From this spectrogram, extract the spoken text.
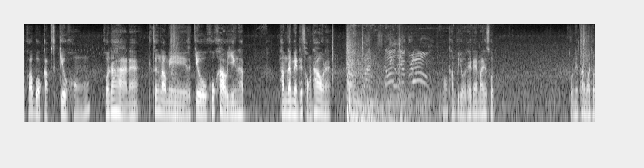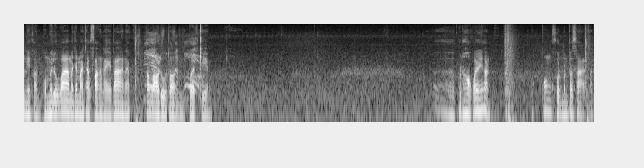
แล้วก็บวกกับสกิลของพลทหารนะฮะซึ่งเรามีสกิลคุกเข่ายิงนะครับทำดาเมจได้สองเท่านะ ต้องทำประโยชน์ให้ได้มากที่สุดตรงนี้ตั้งไว้ตรงนี้ก่อน ผมไม่รู้ว่ามันจะมาจากฝั่งไหนบ้างนะครับ ต้องรอดูตอนเปิดเกมเอ่อพลหอกไว้ตรงนี้ก่อน ปกป้องคนบนปราสาทก่อน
